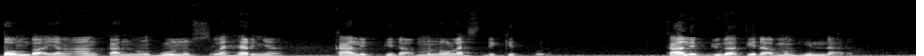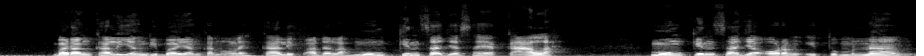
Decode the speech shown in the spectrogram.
tombak yang akan menghunus lehernya Kalib tidak menoleh sedikit pun. Kalib juga tidak menghindar. Barangkali yang dibayangkan oleh Kalib adalah mungkin saja saya kalah. Mungkin saja orang itu menang.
